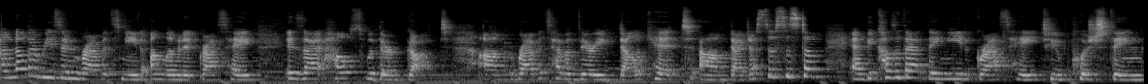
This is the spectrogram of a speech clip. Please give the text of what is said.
Another reason rabbits need unlimited grass hay is that it helps with their gut. Um, rabbits have a very delicate um, digestive system and because of that they need grass hay to push thing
